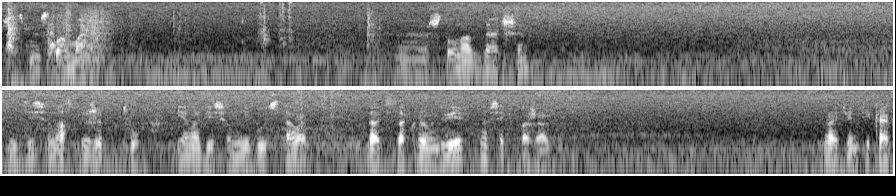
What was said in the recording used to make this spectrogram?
Сейчас мы ее сломаем. Э, что у нас дальше? Здесь у нас лежит труп. Я надеюсь, он не будет вставать. Давайте закроем дверь на всякий пожарный. Братюнь, ты как?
